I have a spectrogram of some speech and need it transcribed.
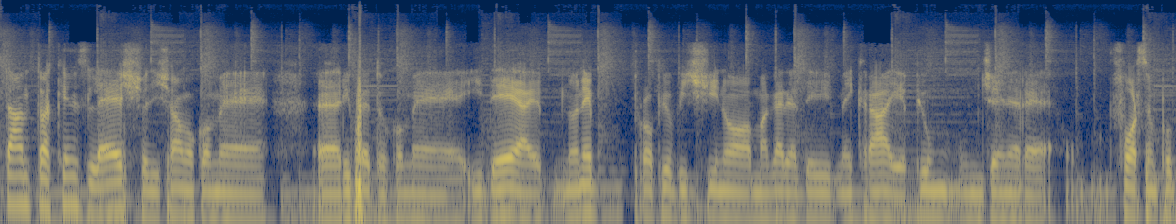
tanto hack and slash, diciamo come, eh, ripeto, come idea, non è proprio vicino magari a David May Cry, è più un, un genere, forse un po',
